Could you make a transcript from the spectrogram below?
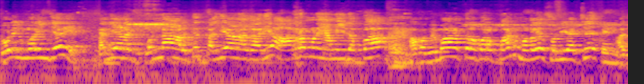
தொழில் முறையும் சரி. கல்யாண பொன்னாளுக்கு கல்யாணகாரிய அரண்மனை அமையுதப்பா. அப்ப விமானத்துல போறப்பான்னு முதல்ல சொல்லியாச்சு. அது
